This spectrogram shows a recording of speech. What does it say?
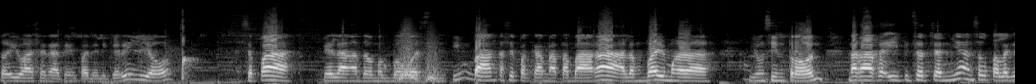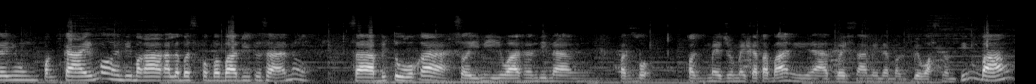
So, iwasan natin yung paninigarilyo. Isa pa, kailangan daw magbawas ng timbang kasi pagka mataba ka, alam ba yung mga yung sintron, nakakaipit sa tiyan yan. So, talaga yung pagkain mo, hindi makakalabas pababa dito sa ano, sa bituka. So, iniiwasan din ng pag, pag medyo may katabaan, ina-advise namin na magbiwas ng timbang.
